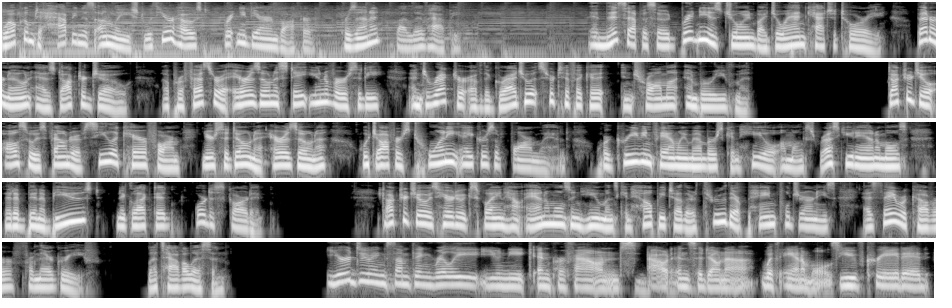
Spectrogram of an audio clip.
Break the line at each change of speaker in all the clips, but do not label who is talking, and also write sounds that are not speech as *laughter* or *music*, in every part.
Welcome to Happiness Unleashed with your host, Brittany Derrenbacher, presented by Live Happy. In this episode, Brittany is joined by Joanne Cacciatore, better known as Dr. Jo, a professor at Arizona State University and director of the Graduate Certificate in Trauma and Bereavement. Dr. Jo also is founder of Selah Care Farm near Sedona, Arizona, which offers 20 acres of farmland where grieving family members can heal amongst rescued animals that have been abused, neglected, or discarded. Dr. Jo is here to explain how animals and humans can help each other through their painful journeys as they recover from their grief. Let's have a listen.
You're doing something really unique and profound mm. out in Sedona with animals. You've created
